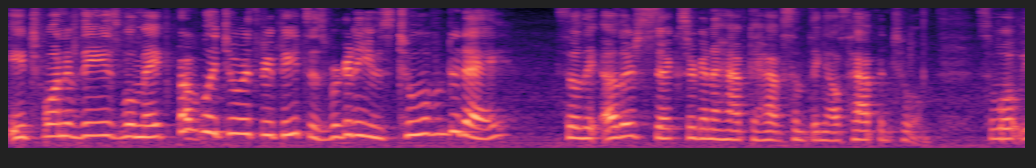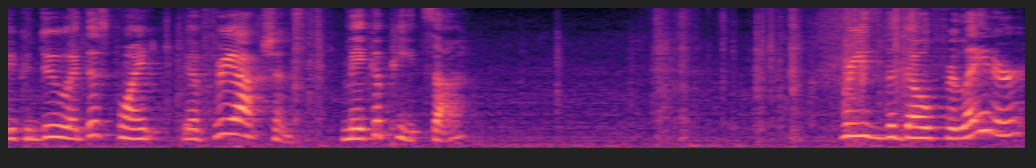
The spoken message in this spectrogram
Each one of these will make probably two or three pizzas. We're going to use two of them today. So the other six are going to have to have something else happen to them. So what you can do at this point, you have three options. Make a pizza. Freeze the dough for later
